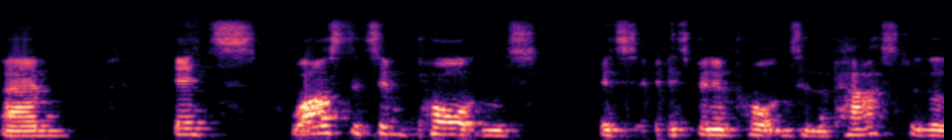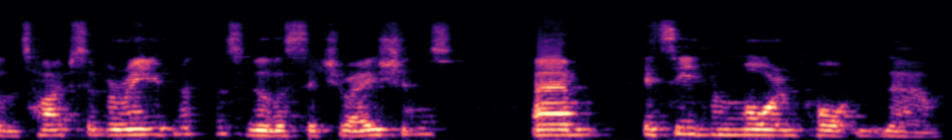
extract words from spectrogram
Um, it's whilst it's important it's, it's been important in the past with other types of bereavements and other situations. Um, it's even more important now.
